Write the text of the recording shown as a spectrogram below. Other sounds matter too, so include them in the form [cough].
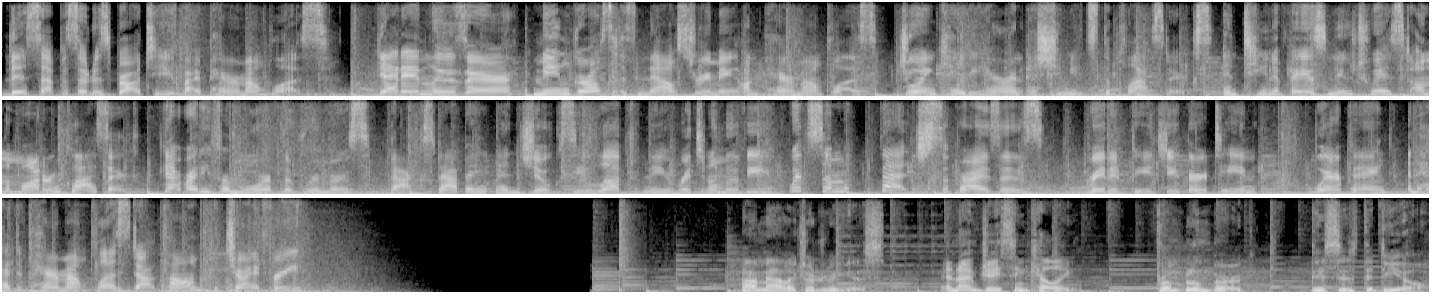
This episode is brought to you by Paramount Plus. Get in, loser! Mean Girls is now streaming on Paramount Plus. Join Cady Heron as she meets the plastics and Tina Fey's new twist on the modern classic. Get ready for more of the rumors, backstabbing, and jokes you loved from the original movie with some fetch surprises. Rated PG 13. Wear pink and head to ParamountPlus.com to try it free. I'm Alex Rodriguez. And I'm Jason Kelly. From Bloomberg, this is The Deal.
